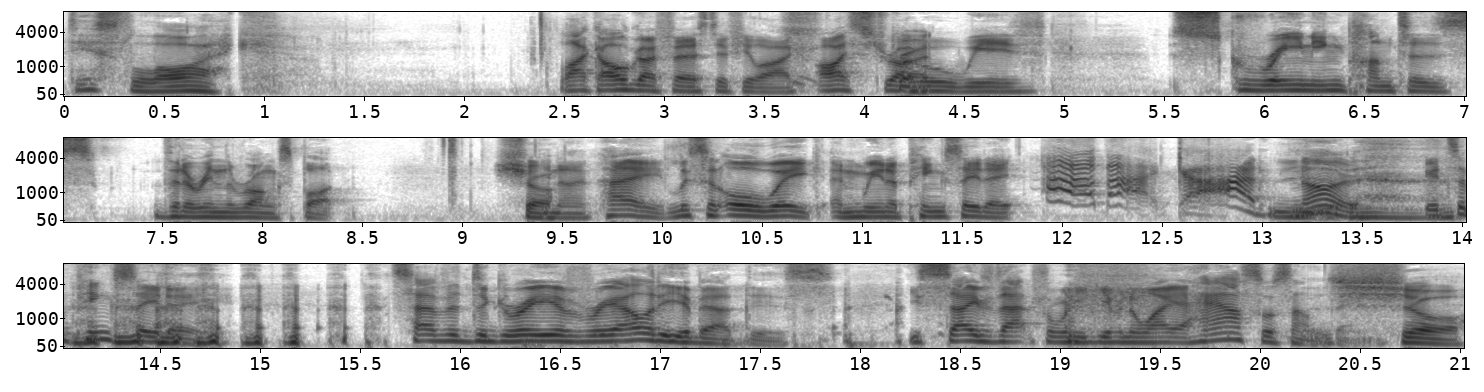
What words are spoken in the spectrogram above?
Dislike. Like I'll go first if you like. I struggle with screaming punters that are in the wrong spot. Sure. You know, hey, listen all week and win a pink CD. Oh my god! No, it's a pink CD. Let's have a degree of reality about this. You save that for when you're giving away a house or something. Sure.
